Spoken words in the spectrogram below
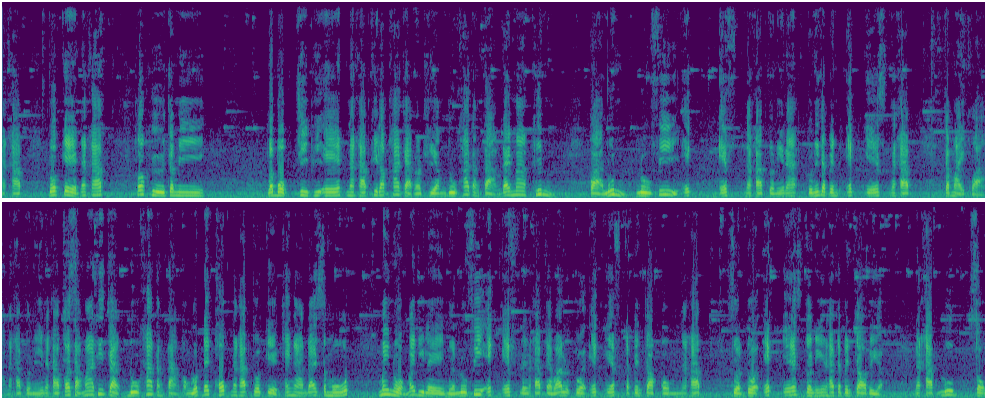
นะครับ ตัวเกตนะครับ ก็คือจะมีระบบ GPS นะครับ ที่รับค่าจากดาวเทียมดูค่าต่างๆ ได้มากขึ้นกว่ารุ่น l u f y XF นะครับ ตัวนี้นะตัวนี้จะเป็น XS นะครับ จะใหม่กว่านะครับตัวนี้นะครับ ก็สามารถที่จะดูค่าต่างๆ ของรถได้ครบนะครับ ตัวเกตใช้งานได้สมูทไม่หน่วงไม่ดีเลย์เหมือน l u f y XF เลยนะครับ แต่ว่าตัว XF จะเป็นจอกลมนะครับ ส่วนตัว XS ตัวนี้นะครับจะเป็นจอเหลี่ยมนะครับ รูปทรง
